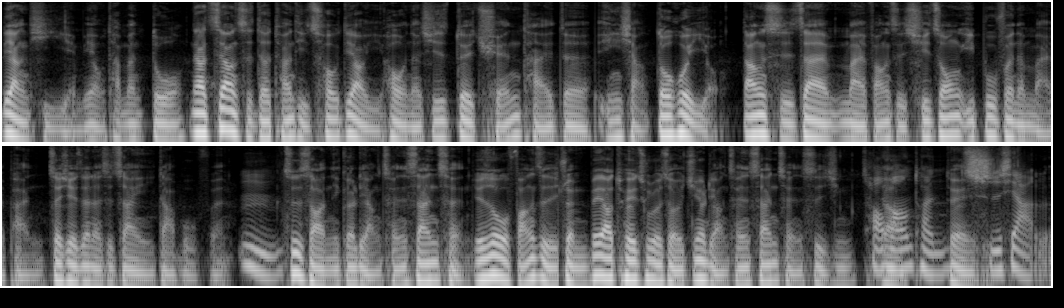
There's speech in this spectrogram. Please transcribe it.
量量体也没有他们多。那这样子的团体抽掉以后呢，其实对全台的影响都会有。当时在买房子，其中一部分的买盘，这些真的是占一大部分。嗯，至少你个两成三成，比如说我房子准备要推出的时候，已经有两成三成是已经炒房团对吃下了。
